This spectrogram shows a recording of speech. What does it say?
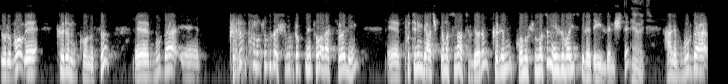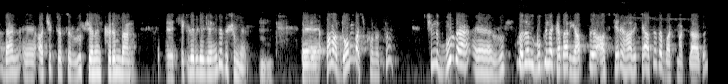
durumu ve Kırım konusu. E, burada e, Kırım konusunu da şunu çok net olarak söyleyeyim. E, Putin'in bir açıklamasını hatırlıyorum. Kırım konuşulması mevzu bahis bile değil demişti. Evet. Hani burada ben e, açıkçası Rusya'nın Kırım'dan e, çekilebileceğini de düşünmüyorum. Hı hı. E, ama Donbas konusu şimdi burada e, Rusların bugüne kadar yaptığı askeri harekata da bakmak lazım.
